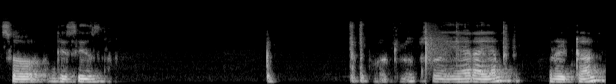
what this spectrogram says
So this is so here I am return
